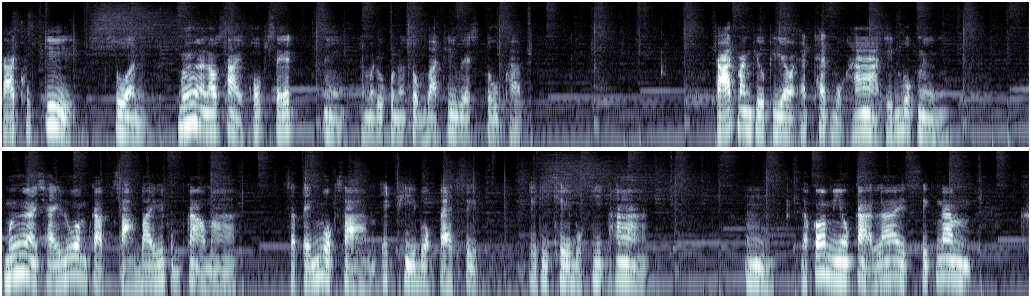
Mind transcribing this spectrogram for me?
การ์ดคุกกี้ ส่วนเมื่อเราใส่ครบเซต นี่เรามาดูคุณสมบัติที่เวสตูปครับ การ์ดมันเพียวๆ Attack บวก5 Int บวก1เมื่อใช้ร่วมกับ 3 ใบที่ผมกล่าวมาสเตนบวก3 SP บวก80 ATK บวก25 แล้วก็มีโอกาสไล่ซิกนัมเค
